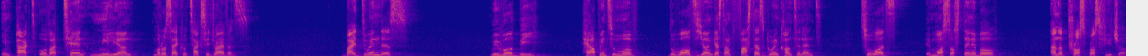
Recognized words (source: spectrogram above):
impact over 10 million motorcycle taxi drivers. By doing this, we will be helping to move the world's youngest and fastest growing continent towards a more sustainable and a prosperous future.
